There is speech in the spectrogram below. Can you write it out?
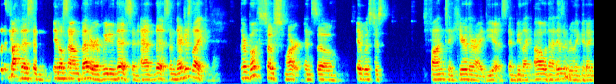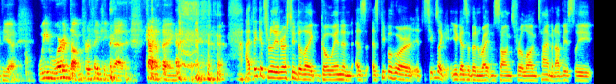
let's cut this and it'll sound better if we do this and add this. And they're just like they're both so smart. And so it was just fun to hear their ideas and be like oh that is a really good idea. We were dumb for thinking that kind of thing. I think it's really interesting to like go in and as as people who are it seems like you guys have been writing songs for a long time and obviously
